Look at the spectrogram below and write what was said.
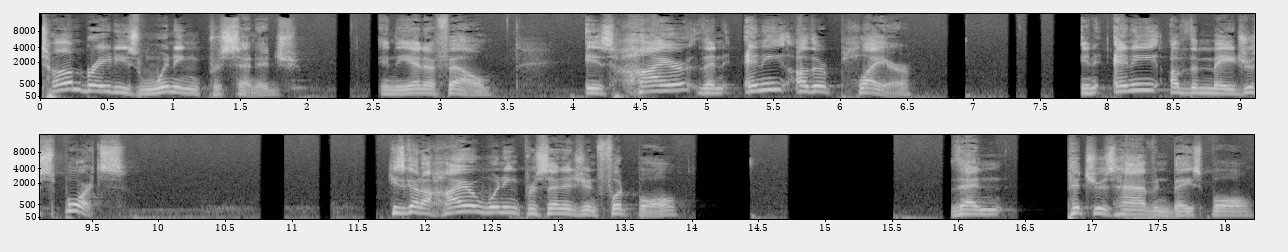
Tom Brady's winning percentage in the NFL is higher than any other player in any of the major sports. He's got a higher winning percentage in football than pitchers have in baseball,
